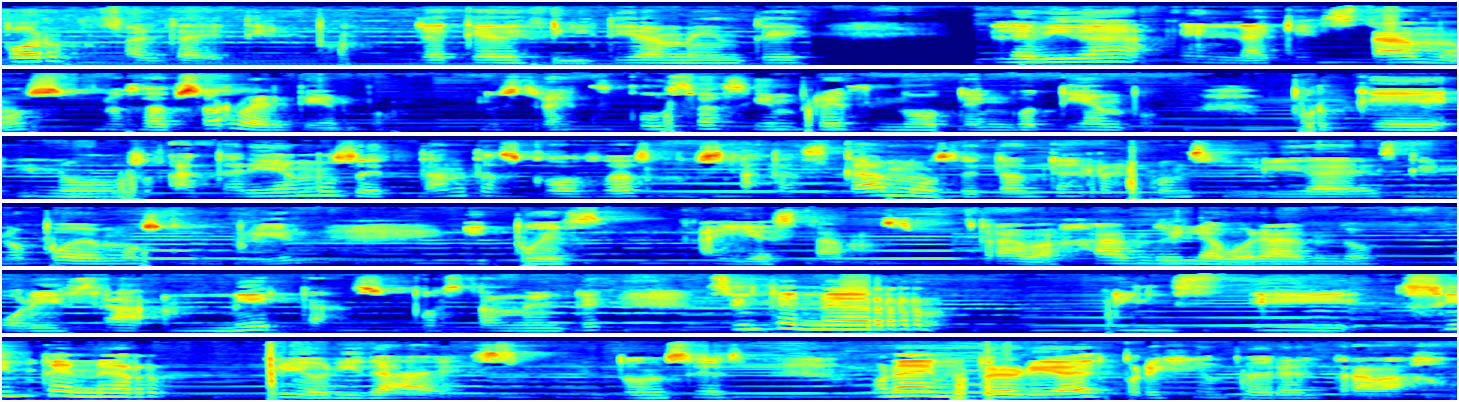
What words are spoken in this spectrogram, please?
por falta de tiempo, ya que definitivamente la vida en la que estamos nos absorbe el tiempo. Nuestra excusa siempre es no tengo tiempo, porque nos atareamos de tantas cosas, nos atascamos de tantas responsabilidades que no podemos cumplir y pues ahí estamos, trabajando y laborando por esa meta, supuestamente, sin tener, eh, sin tener prioridades. Entonces, una de mis prioridades, por ejemplo, era el trabajo,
